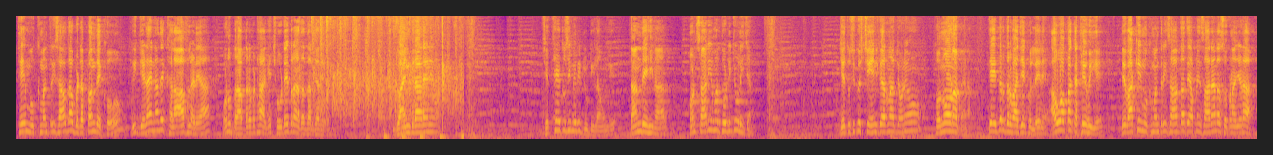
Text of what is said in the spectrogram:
ਇੱਥੇ ਮੁੱਖ ਮੰਤਰੀ ਸਾਹਿਬ ਦਾ ਬੜਪਨ ਦੇਖੋ ਵੀ ਜਿਹੜਾ ਇਹਨਾਂ ਦੇ ਖਿਲਾਫ ਲੜਿਆ, ਉਹਨੂੰ ਬਰਾਬਰ ਬਿਠਾ ਕੇ ਛੋਟੇ ਭਰਾ ਦਾ ਦਰਜਾ ਦੇ ਜੁਆਇਨ ਕਰਾ ਰਹੇ ਨੇ ਉਹ। ਜਿੱਥੇ ਤੁਸੀਂ ਮੇਰੀ ਡਿਊਟੀ ਲਾਉਂਗੇ, ਤਨਦੇਹੀ ਨਾਲ, ਹੁਣ ਸਾਰੀ ਉਮਰ ਤੁਹਾਡੀ ਝੋਲੀ 'ਚ ਆ। ਜੇ ਤੁਸੀਂ ਕੁਝ ਚੇਂਜ ਕਰਨਾ ਚਾਹੁੰਦੇ ਹੋ, ਤੁਹਾਨੂੰ ਆਉਣਾ ਪੈਣਾ। ਤੇ ਇੱਧਰ ਦਰਵਾਜ਼ੇ ਖੁੱਲੇ ਨੇ। ਆਓ, ਆਪਾਂ ਇਕੱਠੇ ਹੋਈਏ। ਤੇ ਵਾਕਈ ਮੁੱਖ ਮੰਤਰੀ ਸਾਹਿਬ ਦਾ ਤੇ ਆਪਣੇ ਸਾਰਿਆਂ ਦਾ ਸੁਪਨਾ ਜਿਹੜਾ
